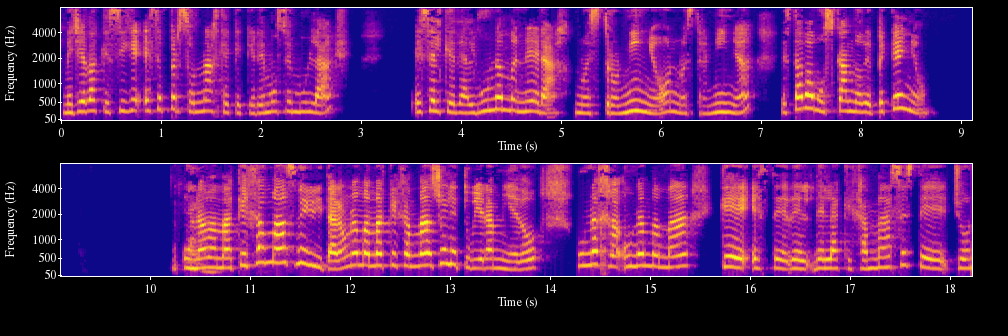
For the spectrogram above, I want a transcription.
Me lleva a que sigue ese personaje que queremos emular, es el que de alguna manera nuestro niño, nuestra niña, estaba buscando de pequeño. Una mamá que jamás me gritara, una mamá que jamás yo le tuviera miedo, una, una mamá que, este, de, la que jamás, este, yo,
